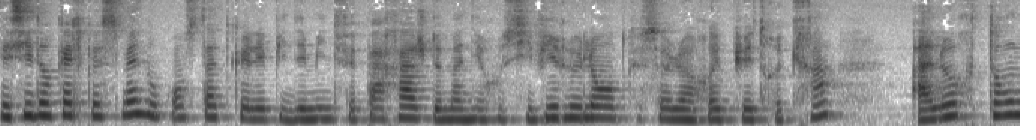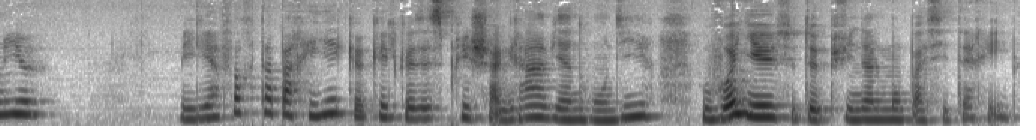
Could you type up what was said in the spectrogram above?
Et si dans quelques semaines on constate que l'épidémie ne fait pas rage de manière aussi virulente que cela aurait pu être craint, alors tant mieux. Mais il y a fort à parier que quelques esprits chagrins viendront dire Vous voyez, c'était finalement pas si terrible.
